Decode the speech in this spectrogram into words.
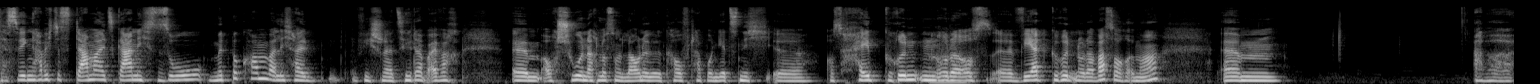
deswegen habe ich das damals gar nicht so mitbekommen, weil ich halt, wie ich schon erzählt habe, einfach ähm, auch Schuhe nach Lust und Laune gekauft habe und jetzt nicht äh, aus Hype-Gründen oder aus äh, Wertgründen oder was auch immer. Ähm, aber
